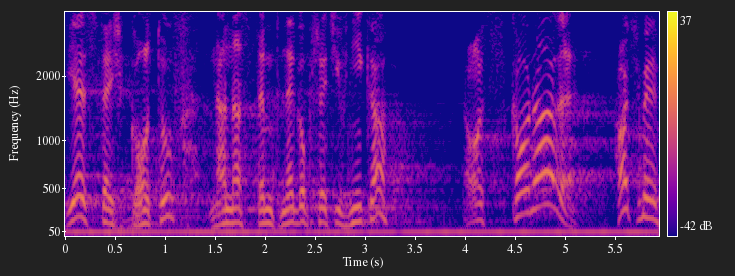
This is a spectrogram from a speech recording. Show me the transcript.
Jesteś gotów na następnego przeciwnika? Doskonale. Chodźmy.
